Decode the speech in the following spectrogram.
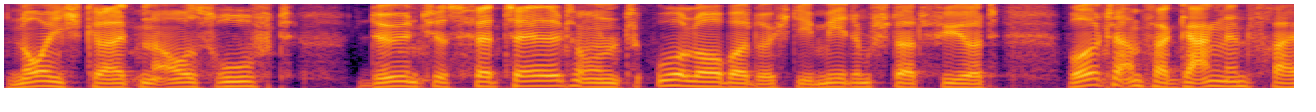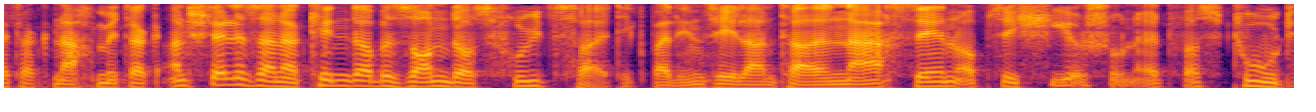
Neuigkeiten ausruft, Döntjes vertellt und Urlauber durch die Medemstadt führt, wollte am vergangenen Freitagnachmittag anstelle seiner Kinder besonders frühzeitig bei den Seelandtalen nachsehen, ob sich hier schon etwas tut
